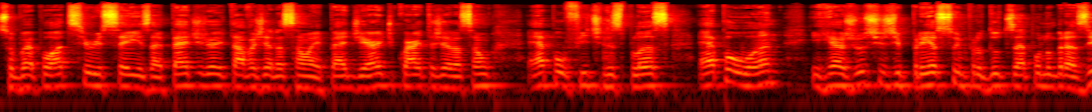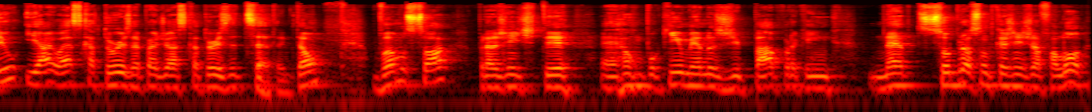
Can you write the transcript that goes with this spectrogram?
sobre o Apple Watch Series 6, iPad de oitava geração, iPad Air de quarta geração, Apple Fitness Plus, Apple One e reajustes de preço em produtos Apple no Brasil e iOS 14, iPadOS 14, etc. Então, vamos só pra gente ter é, um pouquinho menos de papo para quem né, sobre o assunto que a gente já falou.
